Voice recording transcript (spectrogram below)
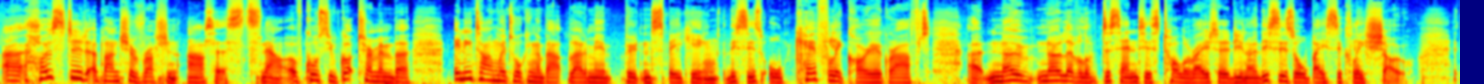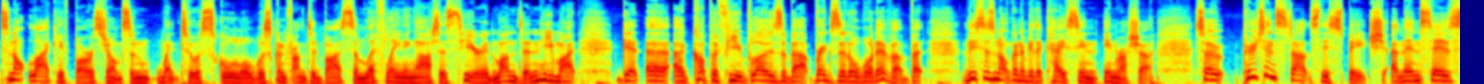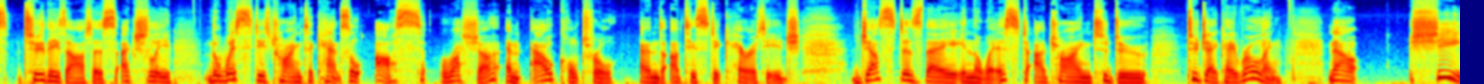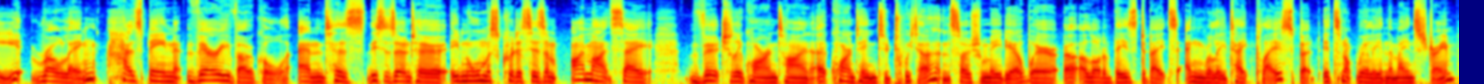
uh, hosted a bunch of Russian artists. Now, of course, you've got to remember anytime we're talking about Vladimir Putin speaking, this is all carefully choreographed. Uh, no, no level of dissent is tolerated. You know, this is all basically show. It's not like if Boris Johnson went to a school or was confronted by some left leaning artists here in London, he might get a, a cop a few blows about Brexit or whatever. But this is not going to be the case in, in Russia. So Putin starts this speech and then says to these artists, actually, the West is trying to cancel us, Russia, and our cultural and artistic heritage, just as they in the West are trying to do to J.K. Rowling. Now, she, Rowling, has been very vocal and has this has earned her enormous criticism. I might say virtually quarantine, uh, quarantined to Twitter and social media, where a lot of these debates angrily take place, but it's not really in the mainstream.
